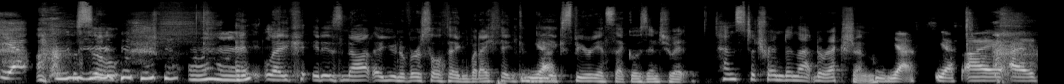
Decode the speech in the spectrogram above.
Yeah. so, mm-hmm. like, it is not a universal thing, but I think yes. the experience that goes into it tends to trend in that direction. Yes, yes, I I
